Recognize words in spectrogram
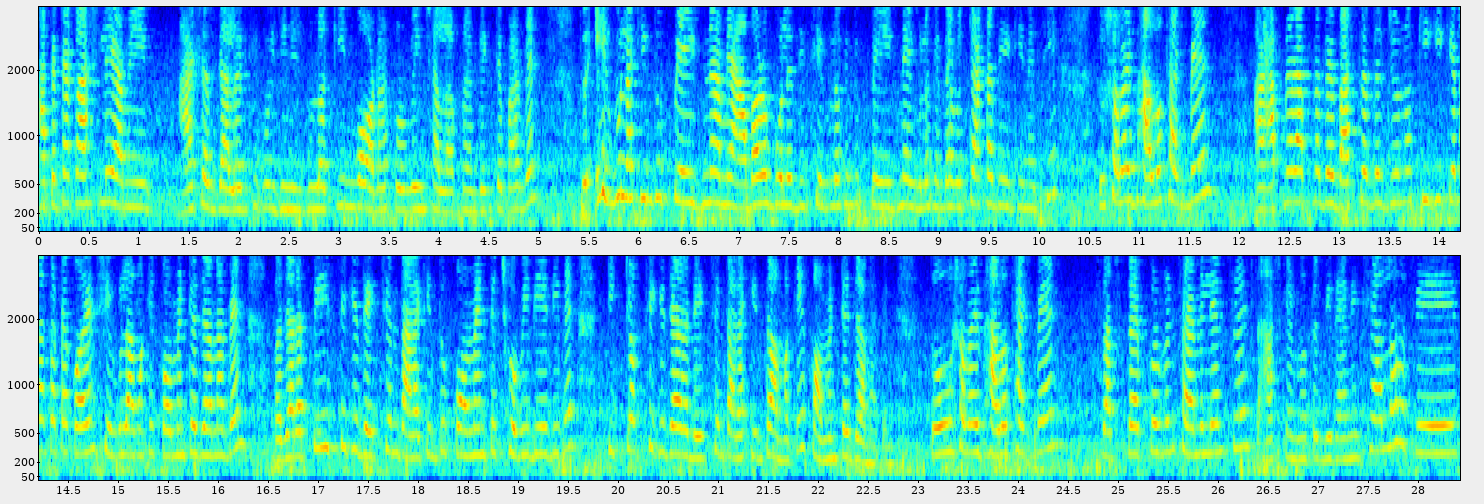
হাতে টাকা আসলে আমি আয়সাস গ্যালারি থেকে ওই জিনিসগুলো কিনবো, অর্ডার করব ইনশাল্লাহ আপনারা দেখতে পারবেন। তো এগুলা কিন্তু পেইড না, আমি আবারও বলে দিচ্ছি, এগুলো কিন্তু পেইড না, এগুলো কিন্তু আমি টাকা দিয়ে কিনেছি। তো সবাই ভালো থাকবেন। আর আপনারা আপনাদের বাচ্চাদের জন্য কি কি কেনাকাটা করেন সেগুলো আমাকে কমেন্টে জানাবেন। বা যারা পেজ থেকে দেখছেন, তারা কিন্তু কমেন্টে ছবি দিয়ে দিবেন। টিকটক থেকে যারা দেখছেন, তারা কিন্তু আমাকে কমেন্টে জানাবেন। তো সবাই ভালো থাকবেন সাবস্ক্রাইব করবেন ফ্যামিলি অ্যান্ড ফ্রেন্ডস আজকের মতো বিদায় নিচ্ছি। আল্লাহ হাফেজ।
